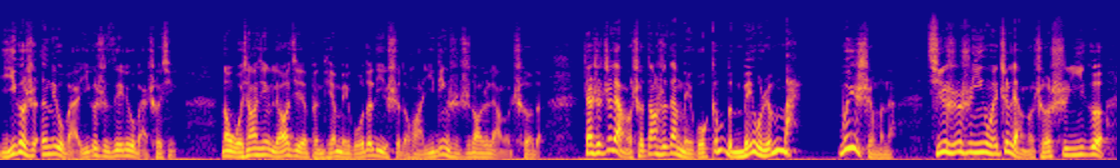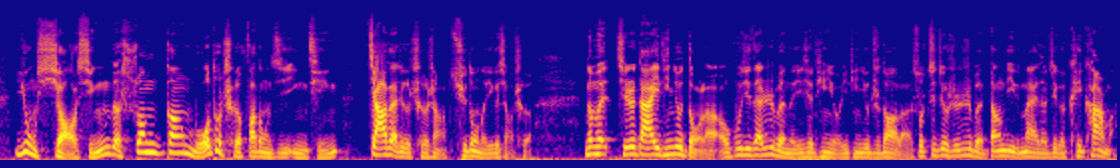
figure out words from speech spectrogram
一个是 N 六百，一个是 Z 六百车型。那我相信了解本田美国的历史的话，一定是知道这两个车的。但是这两个车当时在美国根本没有人买，为什么呢？其实是因为这两个车是一个用小型的双缸摩托车发动机引擎加在这个车上驱动的一个小车。那么其实大家一听就懂了，我估计在日本的一些听友一听就知道了，说这就是日本当地卖的这个 K car 嘛。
